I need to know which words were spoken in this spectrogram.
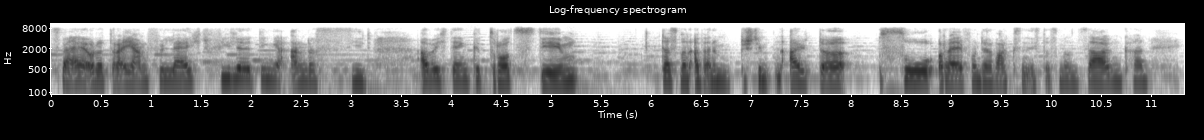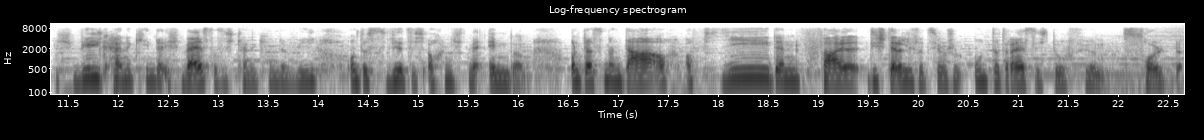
zwei oder drei Jahren vielleicht viele Dinge anders sieht. Aber ich denke trotzdem, dass man ab einem bestimmten Alter so reif und erwachsen ist, dass man sagen kann, ich will keine Kinder, ich weiß, dass ich keine Kinder will und das wird sich auch nicht mehr ändern. Und dass man da auch auf jeden Fall die Sterilisation schon unter 30 durchführen sollte.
